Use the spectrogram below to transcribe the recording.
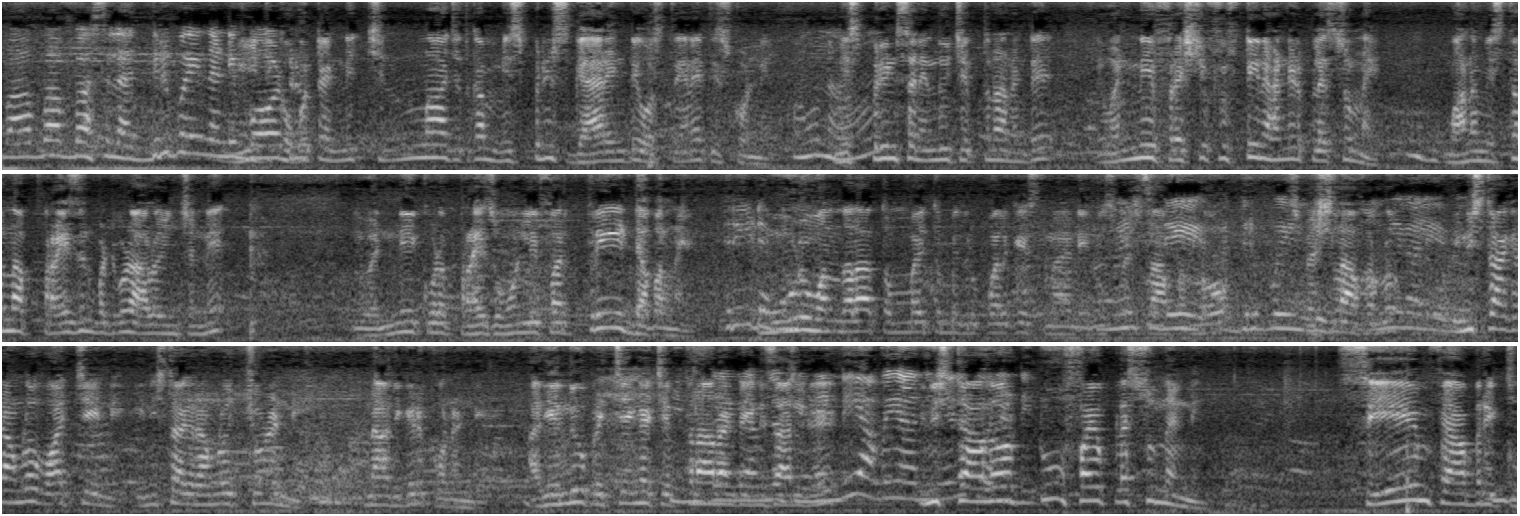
బాబా అసలు అదిరిపోయిందండి బార్డర్ ఒకటండి చిన్న చితక మిస్ ప్రింట్స్ గ్యారంటీ వస్తేనే తీసుకోండి? మిస్ ప్రింట్స్ అని ఎందుకు చెప్తున్నానంటే ఇవన్నీ ఫ్రెష్ ఫిఫ్టీన్ హండ్రెడ్ ప్లస్ ఉన్నాయి. మనం ఇస్తున్న ప్రైస్ని బట్టి కూడా ఆలోచించండి. ఇవన్నీ కూడా price only for three double nine మూడు వందల తొంభై తొమ్మిది రూపాయలకే ఇస్తున్నానండి ఈరోజు స్పెషల్ మంచిది. ఆఫర్లో అదిరిపోయింది. స్పెషల్ ఆఫర్లో మామూలుగా లేదు. ఇన్స్టాగ్రామ్లో వాచ్ చేయండి ఇన్స్టాగ్రామ్లో చూడండి నా దగ్గర కొనండి అది ఎందుకు ప్రత్యేకంగా చెప్తున్నానంటే ఎన్నిసార్లు ఇన్స్టాలో. టూ ఫైవ్ ప్లస్ ఉందండి సేమ్ ఫ్యాబ్రిక్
